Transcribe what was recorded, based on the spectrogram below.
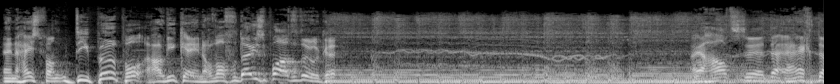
En hij is van Deep Purple. Nou, die ken je nog wel van deze plaat natuurlijk, hè. Hij haalt eh, de, echt de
